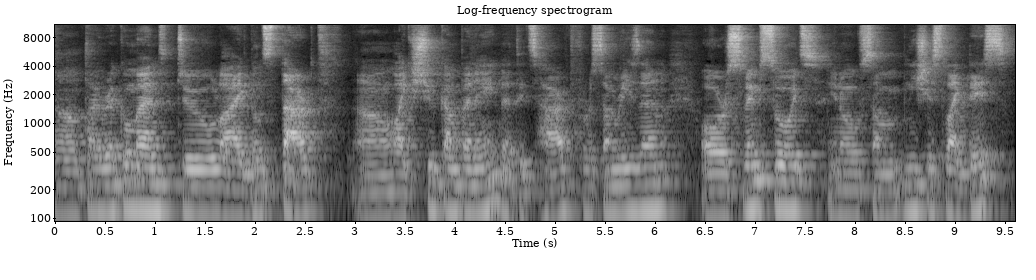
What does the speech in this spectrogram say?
uh, i recommend to like don't start uh, like shoe company that it's hard for some reason or swimsuits you know some niches like this.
